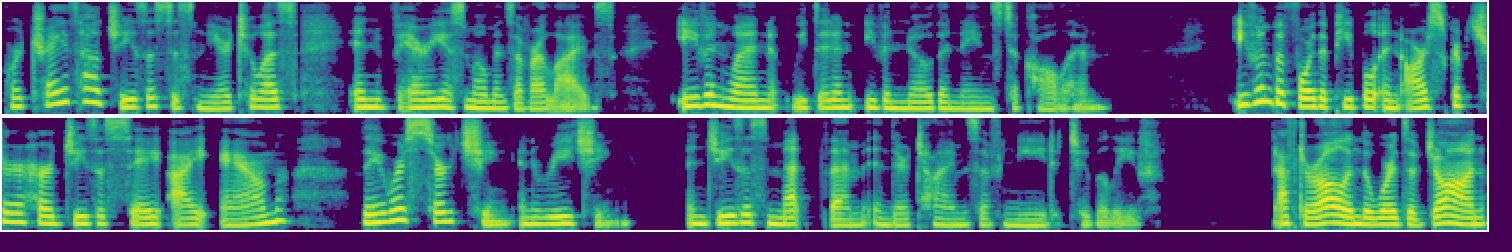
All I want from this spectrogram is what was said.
portrays how Jesus is near to us in various moments of our lives, even when we didn't even know the names to call him. Even before the people in our scripture heard Jesus say, I am, they were searching and reaching, and Jesus met them in their times of need to believe. After all, in the words of John,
